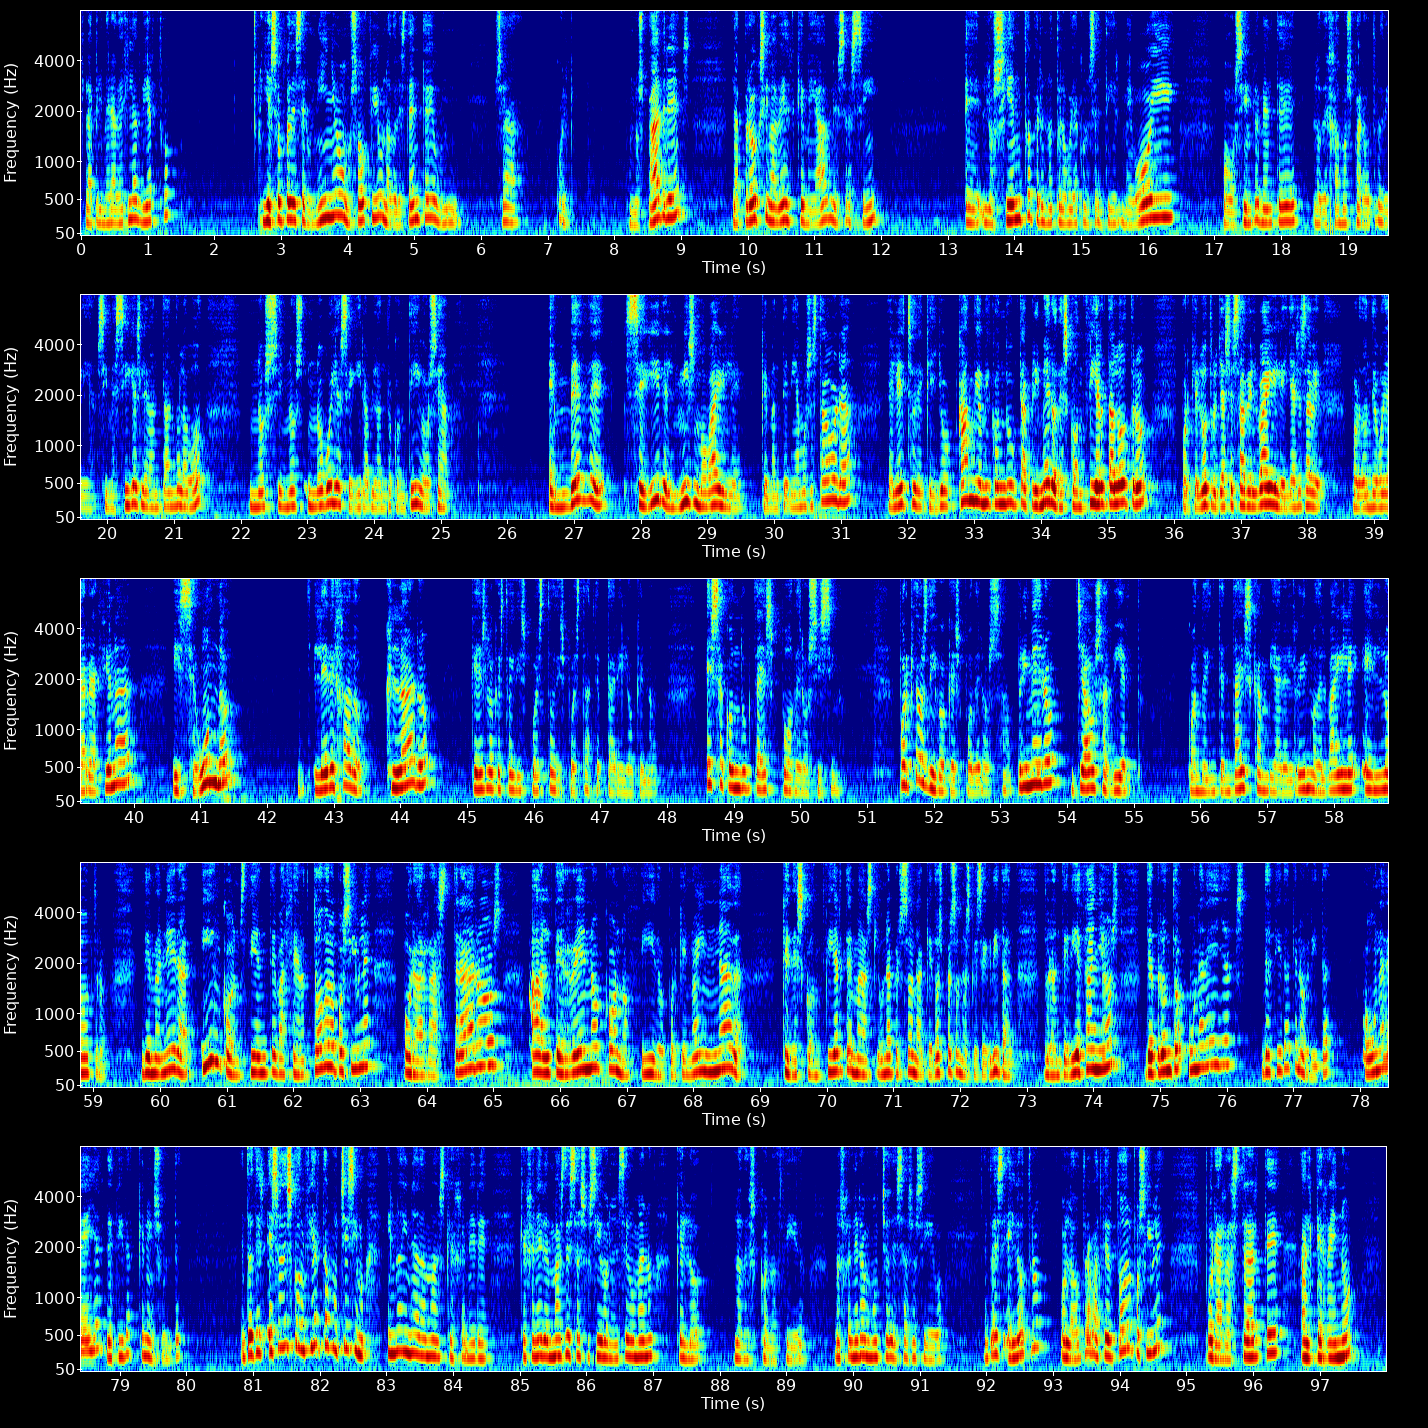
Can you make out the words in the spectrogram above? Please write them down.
la primera vez le advierto. Y eso puede ser un niño, un socio, un adolescente, un, o sea, unos padres. La próxima vez que me hables así, eh, lo siento, pero no te lo voy a consentir. Me voy o simplemente lo dejamos para otro día. Si me sigues levantando la voz, no, si no, no voy a seguir hablando contigo. O sea, en vez de seguir el mismo baile que manteníamos hasta ahora, el hecho de que yo cambio mi conducta, primero desconcierta al otro, porque el otro ya se sabe el baile, ya se sabe por dónde voy a reaccionar, y segundo, le he dejado claro qué es lo que estoy dispuesto o dispuesta a aceptar y lo que no. Esa conducta es poderosísima. ¿Por qué os digo que es poderosa? Primero, ya os advierto, cuando intentáis cambiar el ritmo del baile, el otro, de manera inconsciente, va a hacer todo lo posible por arrastraros al terreno conocido, porque no hay nada que desconcierte más que una persona, que dos personas que se gritan durante 10 años, de pronto una de ellas decida que no grita o una de ellas decida que no insulte. Entonces, eso desconcierta muchísimo y no hay nada más que genere, que genere más desasosiego en el ser humano que lo, lo desconocido. Nos genera mucho desasosiego. Entonces, el otro o la otra va a hacer todo lo posible por arrastrarte al terreno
